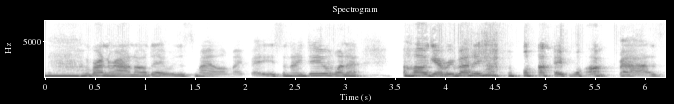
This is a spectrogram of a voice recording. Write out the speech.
run around all day with a smile on my face. And I do want to hug everybody I walk past.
